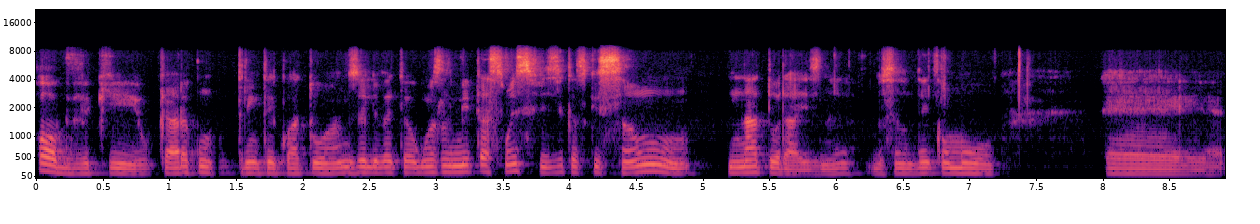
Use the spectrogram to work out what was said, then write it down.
Óbvio que o cara com 34 anos ele vai ter algumas limitações físicas que são naturais, né? Você não tem como é,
